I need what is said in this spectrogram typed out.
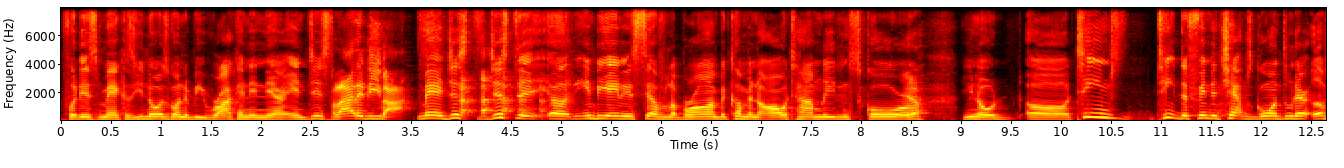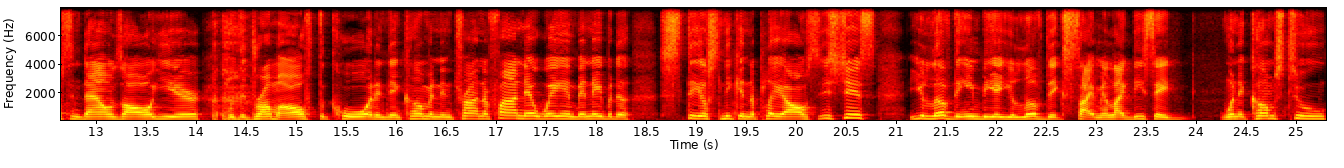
for this man because you know it's going to be rocking in there and just Vlade Divac. man just just the uh, the NBA in itself, LeBron becoming the all time leading scorer. Yeah. You know, uh teams. Team defending champs going through their ups and downs all year with the drama off the court and then coming and trying to find their way and being able to still sneak in the playoffs. It's just you love the NBA, you love the excitement. Like D say, when it comes to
